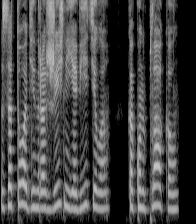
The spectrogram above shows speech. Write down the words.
Зато один раз в жизни я видела, как он плакал.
